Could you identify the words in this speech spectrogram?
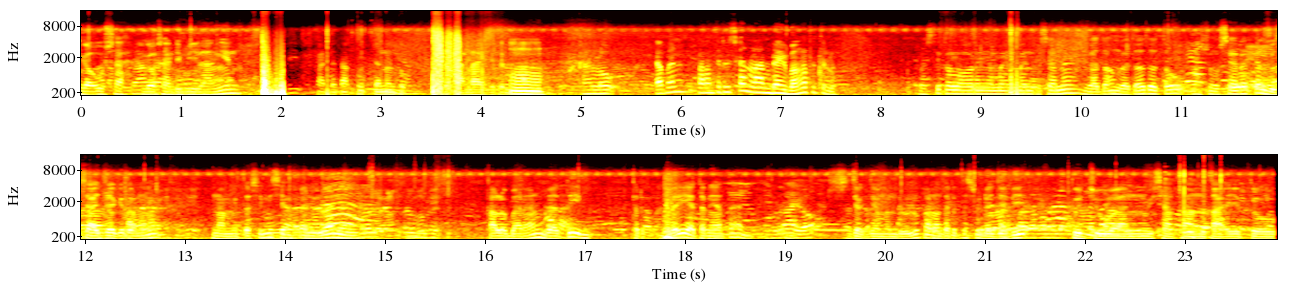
nggak usah nggak usah dibilangin pada takut kan untuk sana gitu Hmm. kalau apa Parangtritis kan landai banget itu loh. Pasti kalau orang yang main-main ke sana nggak tahu nggak tahu tahu langsung seret kan bisa aja gitu. Namanya nah mitos ini siapa duluan nih kalau barangan berarti ter, berarti ya ternyata sejak zaman dulu Parangtritis sudah jadi tujuan wisata entah itu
